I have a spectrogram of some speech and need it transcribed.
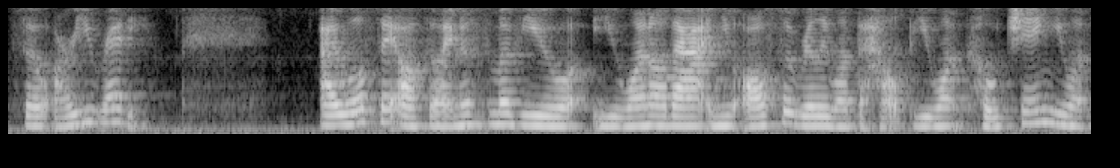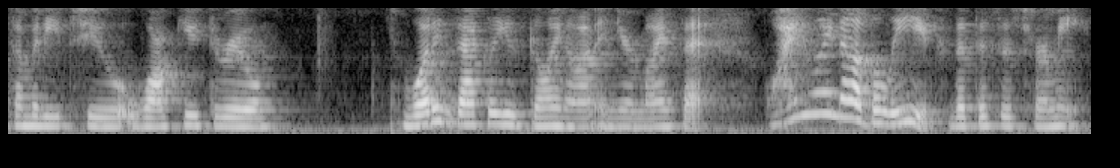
So, are you ready? I will say also, I know some of you you want all that and you also really want the help. You want coaching, you want somebody to walk you through what exactly is going on in your mindset. Why do I not believe that this is for me?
